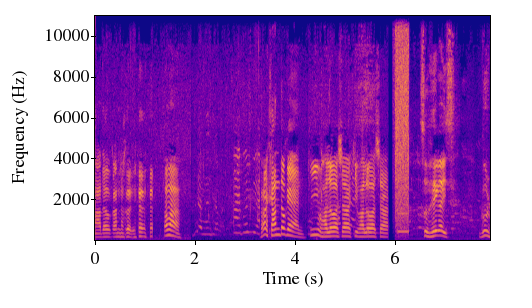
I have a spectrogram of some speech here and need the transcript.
মা দেখো কান্না করে। মামা আর কান্ত কেন? কি ভালোবাসা কি ভালোবাসা। So hey guys good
